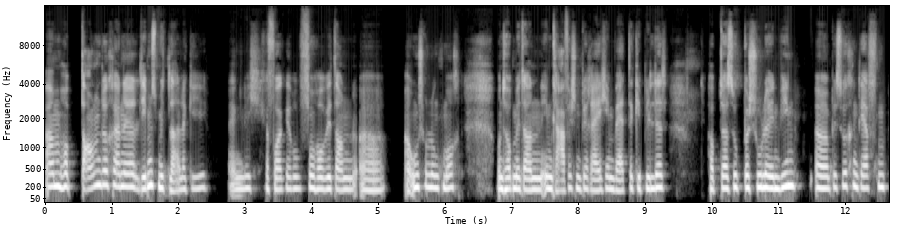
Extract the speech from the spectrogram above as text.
Ähm, habe dann durch eine Lebensmittelallergie eigentlich hervorgerufen, habe ich dann äh, eine Umschulung gemacht und habe mich dann im grafischen Bereich eben weitergebildet. Habe da eine super Schule in Wien äh, besuchen dürfen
